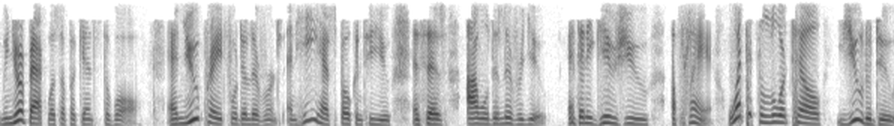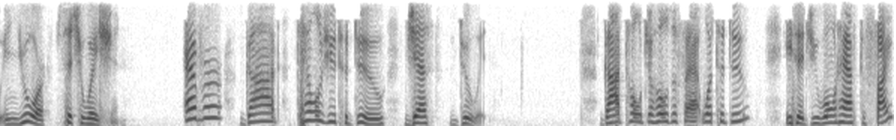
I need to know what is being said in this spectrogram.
When your back was up against the wall and you prayed for deliverance and he has spoken to you and says, I will deliver you. And then he gives you a plan. What did the Lord tell you to do in your situation? Ever God tells you to do, just do it. God told Jehoshaphat what to do. He said, you won't have to fight.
